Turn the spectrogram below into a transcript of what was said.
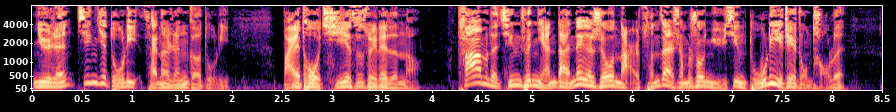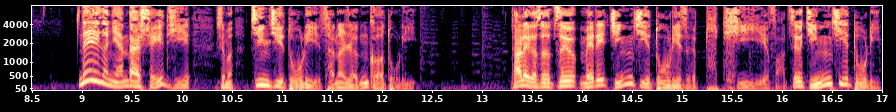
女人经济独立才能人格独立，拜托七十岁的人了。他们的青春年代，那个时候哪儿存在什么说女性独立这种讨论？那个年代谁提什么经济独立才能人格独立？他那个时候只有没得经济独立这个提法，只有经济独立。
